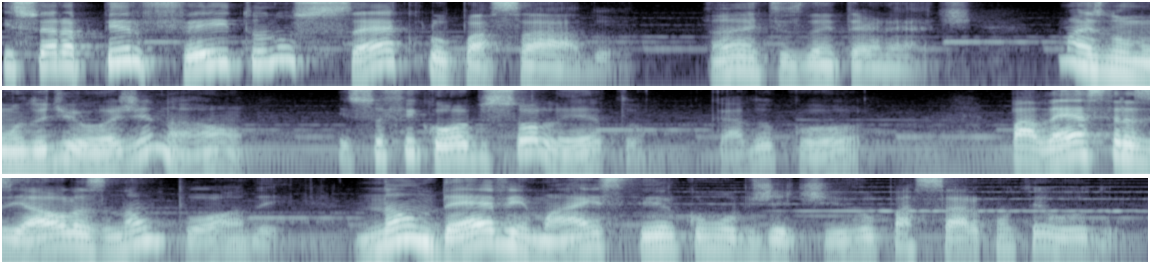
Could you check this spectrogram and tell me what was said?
Isso era perfeito no século passado, antes da internet. Mas no mundo de hoje, não. Isso ficou obsoleto, caducou. Palestras e aulas não podem, não devem mais ter como objetivo passar conteúdo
